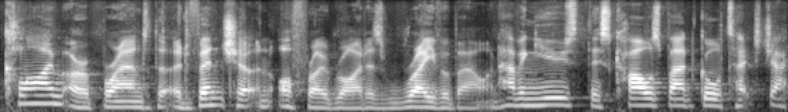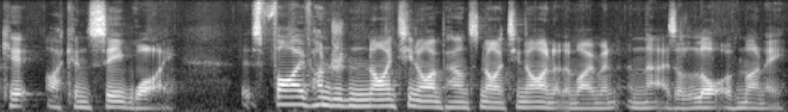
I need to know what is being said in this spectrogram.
Klim are a brand that adventure and off-road riders rave about and having used this Carlsbad Gore-Tex jacket I can see why. It's £599.99 at the moment and that is a lot of money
